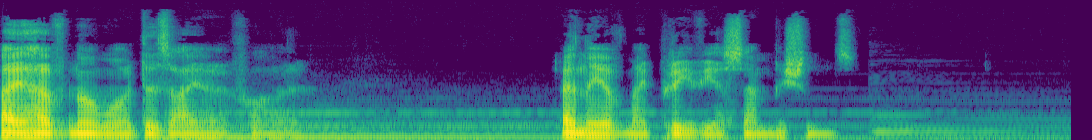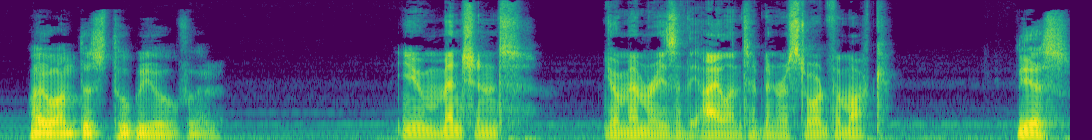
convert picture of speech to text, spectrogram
I have no more desire for any of my previous ambitions. I want this to be over. You mentioned your memories of the island have been restored, Vamok. Yes,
